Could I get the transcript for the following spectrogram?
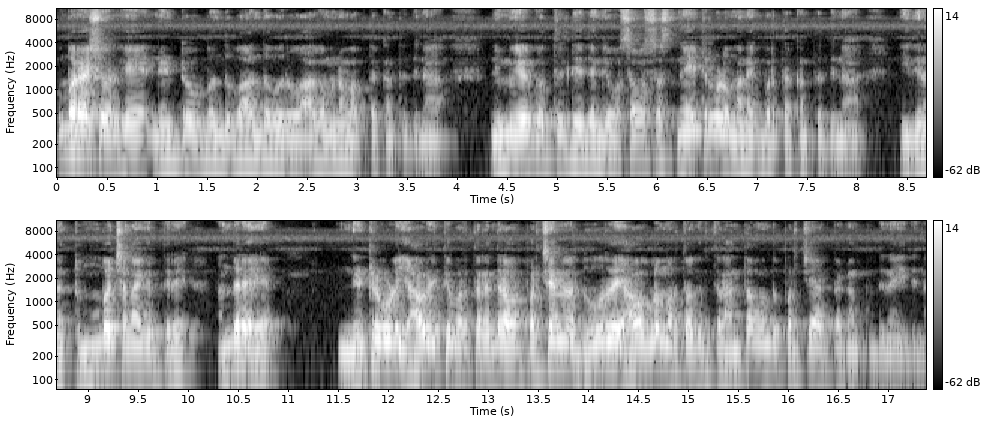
ಕುಂಭರಾಶಿಯವರಿಗೆ ನೆಂಟರು, ಬಂಧು ಬಾಂಧವರು, ಆಗಮನವಾಗ್ತಕ್ಕಂಥ ದಿನ, ನಿಮಗೆ ಗೊತ್ತಿಲ್ಲದಿದ್ದಂಗೆ ಹೊಸ ಹೊಸ ಸ್ನೇಹಿತರುಗಳು ಮನೆಗೆ ಬರ್ತಕ್ಕಂಥ ದಿನ, ಈ ದಿನ ತುಂಬ ಚೆನ್ನಾಗಿರ್ತೀರಿ. ಅಂದರೆ ನೆಂಟರುಗಳು ಯಾವ ರೀತಿ ಬರ್ತಾರೆ ಅಂದರೆ ಅವ್ರ ಪರಿಚಯನ ದೂರ ಯಾವಾಗಲೂ ಮರ್ತೋಗಿರ್ತಾರೆ. ಅಂಥ ಒಂದು ಪರಿಚಯ ಆಗ್ತಕ್ಕಂಥ ದಿನ ಈ ದಿನ.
